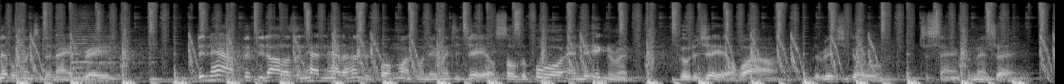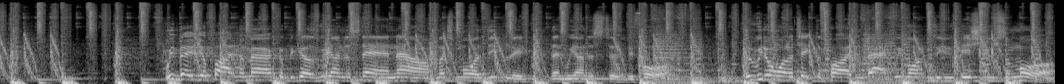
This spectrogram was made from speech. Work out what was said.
never went to the ninth grade. Didn't have $50 and hadn't had a 100 for a month when they went to jail. So the poor and the ignorant go to jail while the rich go to San Clemente. We beg your pardon, America, because we understand now much more deeply than we understood before. But we don't want to take the pardon back, we want to issue some more.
